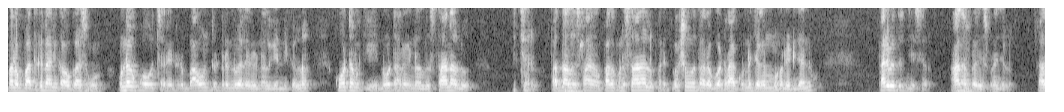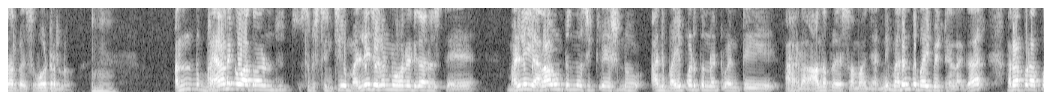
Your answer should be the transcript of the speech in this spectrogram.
మనం బతకడానికి అవకాశం ఉండకపోవచ్చు అనేటువంటి భావంతో రెండు వేల ఇరవై నాలుగు ఎన్నికల్లో కూటమికి నూట అరవై నాలుగు స్థానాలు ఇచ్చారు పద్నాలుగు స్థానాలు పదకొండు స్థానాలు ప్రతిపక్ష హోదా కూడా రాకుండా జగన్మోహన్ రెడ్డి గారిని పరిమితం చేశారు ఆంధ్రప్రదేశ్ ప్రజలు ఆంధ్రప్రదేశ్ ఓటర్లు. అంత భయానక వాతావరణం సృష్టించి మళ్ళీ జగన్మోహన్ రెడ్డి గారు వస్తే మళ్ళీ ఎలా ఉంటుందో సిచ్యువేషను అని భయపడుతున్నటువంటి ఆడ ఆంధ్రప్రదేశ్ సమాజాన్ని మరింత భయపెట్టేలాగా రప్పరప్ప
